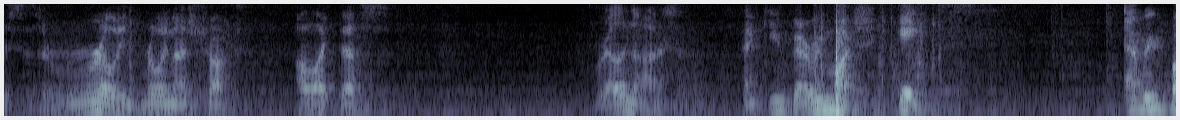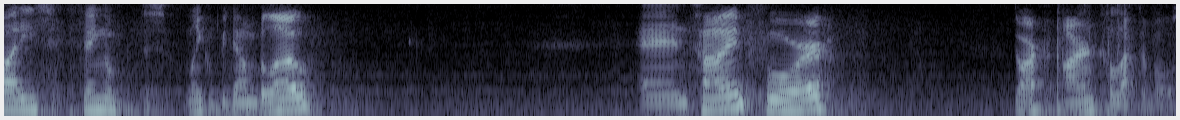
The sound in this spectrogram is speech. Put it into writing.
This is a really, really nice truck. I like this. Really nice. Thank you very much, Gates. Everybody's thing, this link will be down below. And time for Dark Iron Collectibles.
